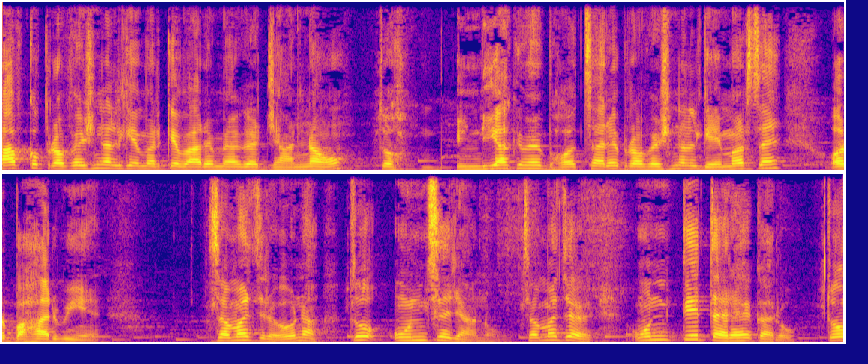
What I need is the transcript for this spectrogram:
आपको प्रोफेशनल गेमर के बारे में अगर जानना हो तो इंडिया के में बहुत सारे प्रोफेशनल गेमर्स हैं और बाहर भी हैं। समझ रहे हो ना? तो उनसे जानो। समझ रहे उनके तरह करो। तो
